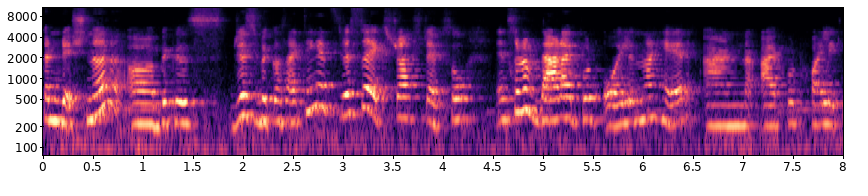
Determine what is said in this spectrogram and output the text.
conditioner uh, because just because I think it's just an extra step. So instead of that, I put oil in my hair and I put oil at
